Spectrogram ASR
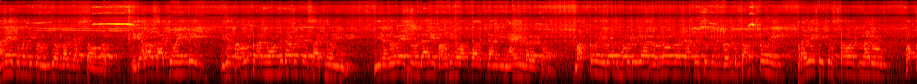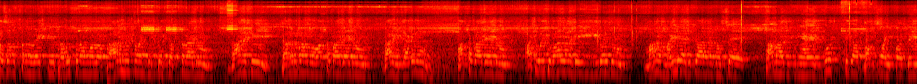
అనేక మంది ఇక్కడ ఉద్యోగాలు చేస్తూ ఉన్నారు. ఇది ఎలా సాధ్యమైంది? ఇది ప్రభుత్వ రంగం ఉంది కాబట్టి సాధ్యమైంది. ఈ రిజర్వేషన్లు కానీ బలహీన వర్గాలకు కానీ న్యాయం జరగటం. మొత్తం ఈ రోజు మోడీ గారు రెండు వందల డెబ్బై తొమ్మిది రెండు సంస్థల్ని ప్రైవేటీకరిస్తామంటున్నారు. కొత్త సంస్థల వేటిని ప్రభుత్వ రంగంలో ప్రారంభించమని చెప్పి చెప్తున్నాడు. దానికి చంద్రబాబు వంట వంతపాడాడు దానికి జగన్ వంతపాడాడు అటువంటి వాళ్ళకి ఈరోజు మనం మళ్ళీ అధికారానికి వస్తే సామాజిక న్యాయం పూర్తిగా ధ్వంసం అయిపోద్ది.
